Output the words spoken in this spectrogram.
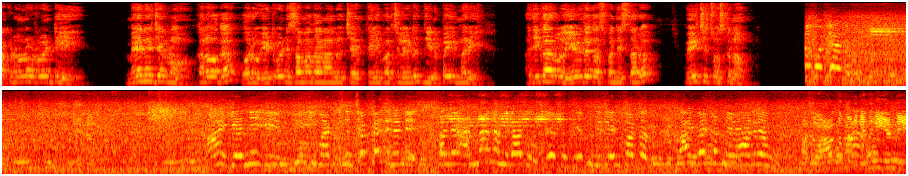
అక్కడ ఉన్నటువంటి మేనేజర్ను కలవగా వారు ఎటువంటి సమాధానాలు తెలియపరచలేడు దీనిపై మరి అధికారులు ఏ విధంగా స్పందిస్తారో వేచి చూస్తున్నాం. చెప్పేదేనండి మళ్ళీ అన్నా నన్ను కాదు. రేపు రేపు మీరు వెళ్ళిపోతారు. అయిపోయేటట్టు మేము ఆగలేము. అసలు వాళ్ళతో మనకి ఎందుకు ఇవన్నీ?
